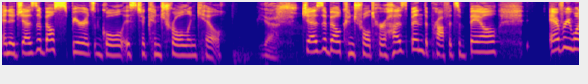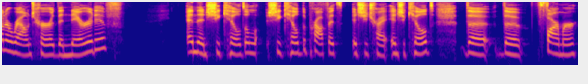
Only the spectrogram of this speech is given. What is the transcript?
And a Jezebel spirit's goal is to control and kill. Yes. Jezebel controlled her husband, the prophets of Baal, everyone around her, the narrative. And then she killed she killed the prophets and she tried and she killed the the farmer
